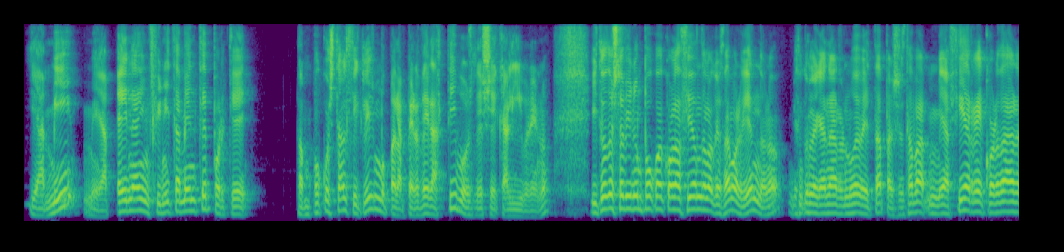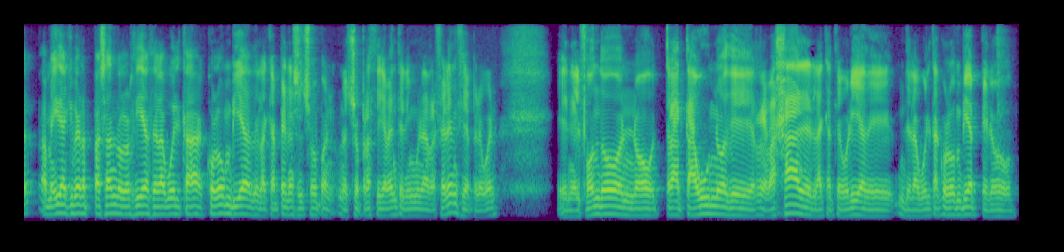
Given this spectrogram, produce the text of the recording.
Y a mí me apena infinitamente porque tampoco está el ciclismo para perder activos de ese calibre, ¿no? Y todo esto viene un poco a colación de lo que estamos viendo, ¿no? Viéndole ganar nueve etapas. Me hacía recordar, a medida que iban pasando los días de la Vuelta a Colombia, de la que apenas he hecho, bueno, no he hecho prácticamente ninguna referencia, pero bueno, En el fondo no trata uno de rebajar la categoría de, la Vuelta a Colombia, pero,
